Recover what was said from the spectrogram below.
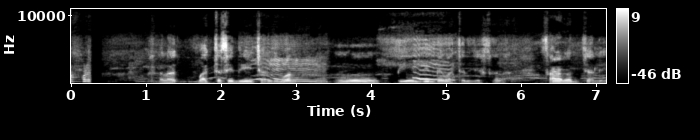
অফ করে শালা বাচ্চা সে দিয়েই চালি বল হুম তিন তিনটে বাচ্চা দিয়েছে সারা সারা রাত চালি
